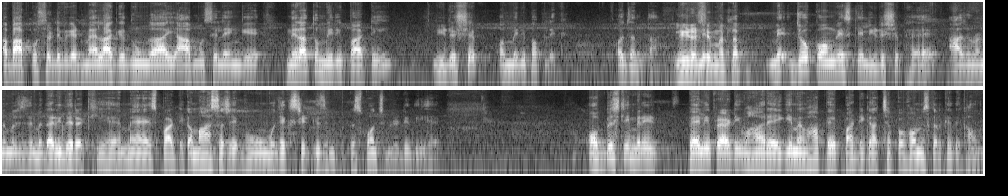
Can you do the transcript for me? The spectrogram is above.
अब आपको सर्टिफिकेट मैं ला के दूँगा या आप मुझसे लेंगे? मेरा तो मेरी पार्टी लीडरशिप और मेरी पब्लिक और जनता। लीडरशिप मतलब? जो कांग्रेस के लीडरशिप है आज उन्होंने मुझे ज़िम्मेदारी दे रखी है मैं इस पार्टी का महासचिव हूँ मुझे एक स्टेट की रिस्पॉन्सिबिलिटी दी है। ऑब्वियसली मेरी पहली प्रायोरिटी वहाँ रहेगी मैं वहाँ पे पार्टी का अच्छा परफॉर्मेंस करके दिखाऊँ।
